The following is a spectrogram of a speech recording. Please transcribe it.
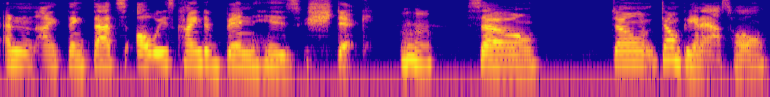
And I think that's always kind of been his shtick. hmm So don't don't be an asshole,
